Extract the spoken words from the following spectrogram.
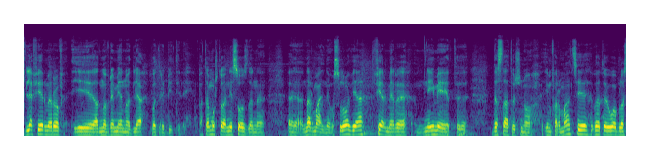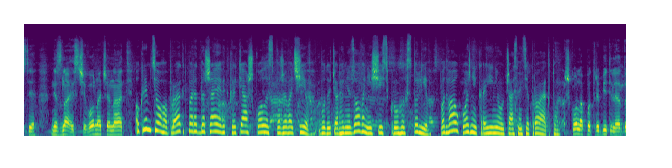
для фермеров и одновременно для потребителей, потому что они созданы э, нормальные условия, фермеры не имеют э, достаточно информации в этой области, не знаю, с чего начинать. Окрім цього, проект передбачає відкриття школи споживачів. Будуть організовані шість круглих столів, по два у кожній країні-учасниці проекту. Школа потребителя – это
